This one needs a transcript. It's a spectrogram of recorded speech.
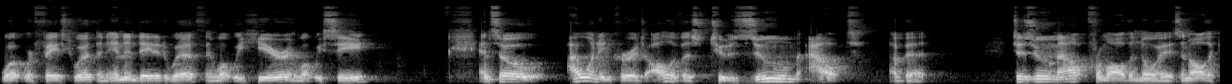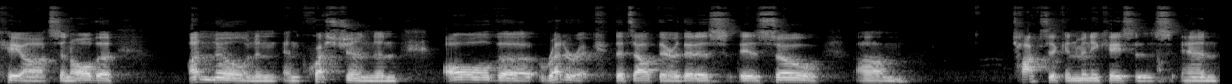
what we're faced with and inundated with, and what we hear and what we see. And so, I want to encourage all of us to zoom out a bit, to zoom out from all the noise and all the chaos and all the unknown and, and question and all the rhetoric that's out there that is is so um, toxic in many cases and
